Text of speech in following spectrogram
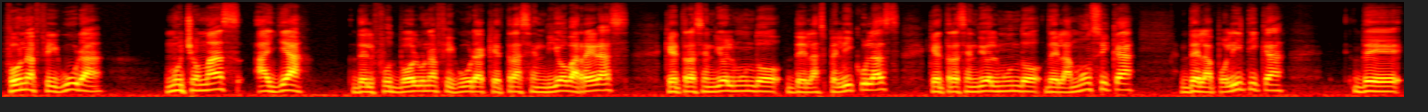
Fue una figura mucho más allá del fútbol, una figura que trascendió barreras, que trascendió el mundo de las películas, que trascendió el mundo de la música, de la política, de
